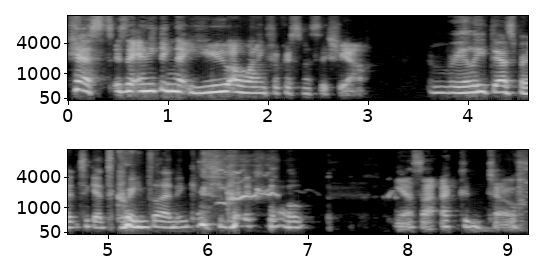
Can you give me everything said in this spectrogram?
Kirst, is there anything that you are wanting for Christmas this year? I'm really desperate to get to Queensland in case you couldn't tell. Yes, I, I can tell.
